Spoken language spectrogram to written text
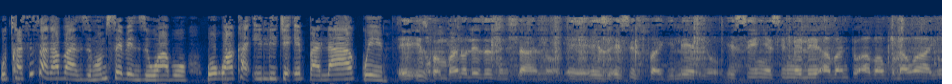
uchasisa kabanzi ngomsebenzi wabo wokwakha ilitshe ebhalagwe iziphambano lezi ezinhlanu esizifakileyo esinye simele abantu ababulawayo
